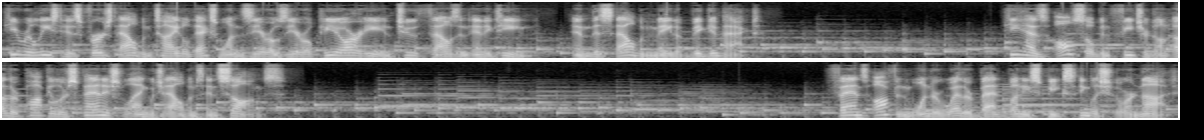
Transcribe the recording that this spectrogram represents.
He released his first album titled X100PRE in 2018, and this album made a big impact. He has also been featured on other popular Spanish language albums and songs. Fans often wonder whether Bad Bunny speaks English or not.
